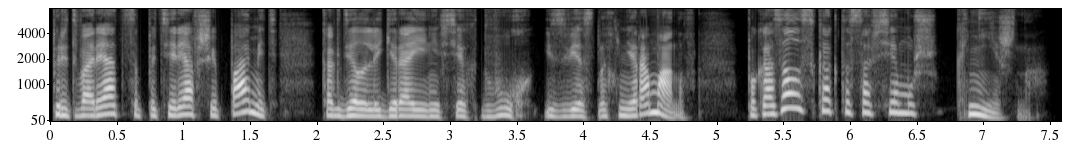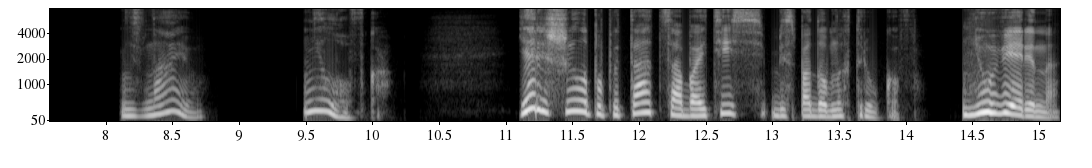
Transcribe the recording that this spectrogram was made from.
Притворяться потерявшей память, как делали героини всех двух известных мне романов, показалось как-то совсем уж книжно. Не знаю, неловко. Я решила попытаться обойтись без подобных трюков. Не уверена,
